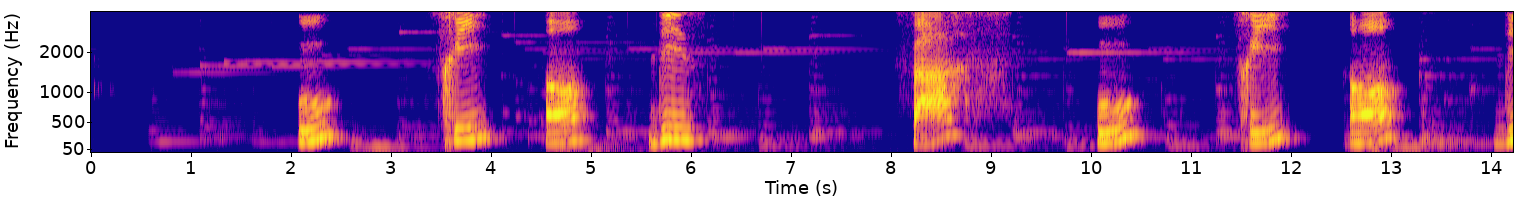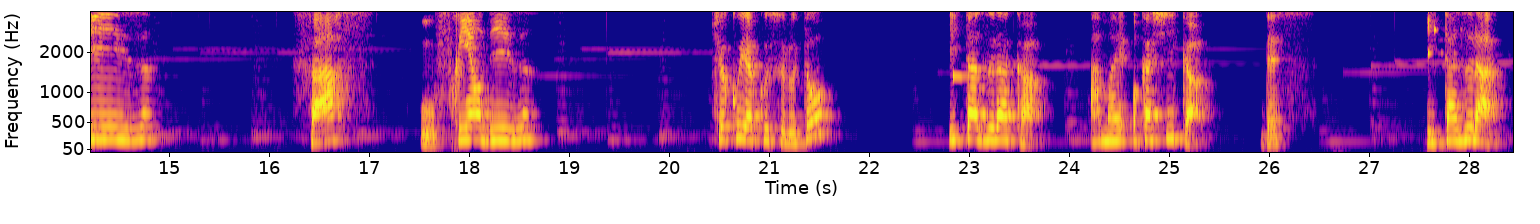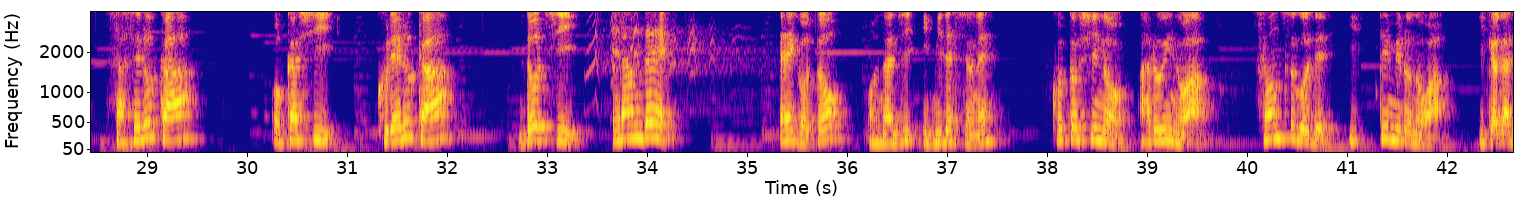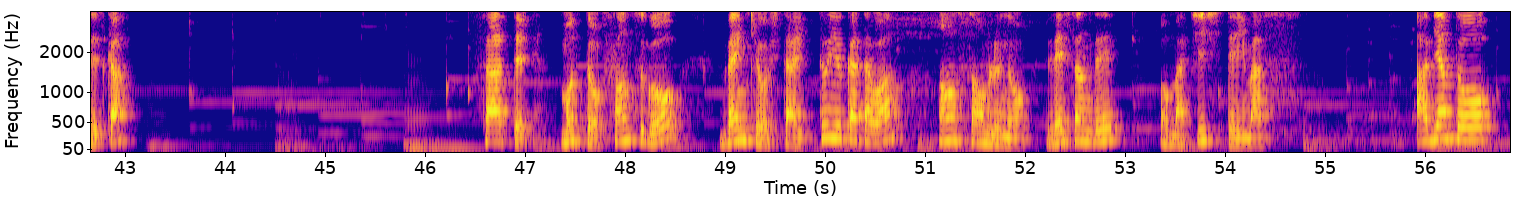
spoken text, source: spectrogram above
ou friandise farce ou friandise farce ou friandise 直訳すると、いたずらか甘いお菓子かです。いたずらさせるかお菓子くれるかどっち選んで英語と同じ意味ですよね。今年のハロウィンはフランス語で言ってみるのはいかがですか？さて、もっとフランス語を勉強したいという方は、Ensemble のレッスンでお待ちしています。あ、bientôt!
